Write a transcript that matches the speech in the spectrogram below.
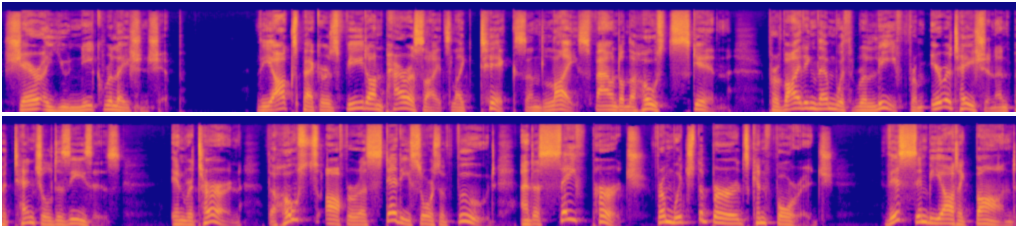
share a unique relationship. The oxpeckers feed on parasites like ticks and lice found on the host's skin, providing them with relief from irritation and potential diseases. In return, the hosts offer a steady source of food and a safe perch from which the birds can forage. This symbiotic bond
